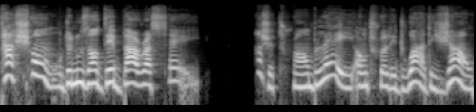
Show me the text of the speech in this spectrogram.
tâchons de nous en débarrasser. Ah, je tremblais entre les doigts des gens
